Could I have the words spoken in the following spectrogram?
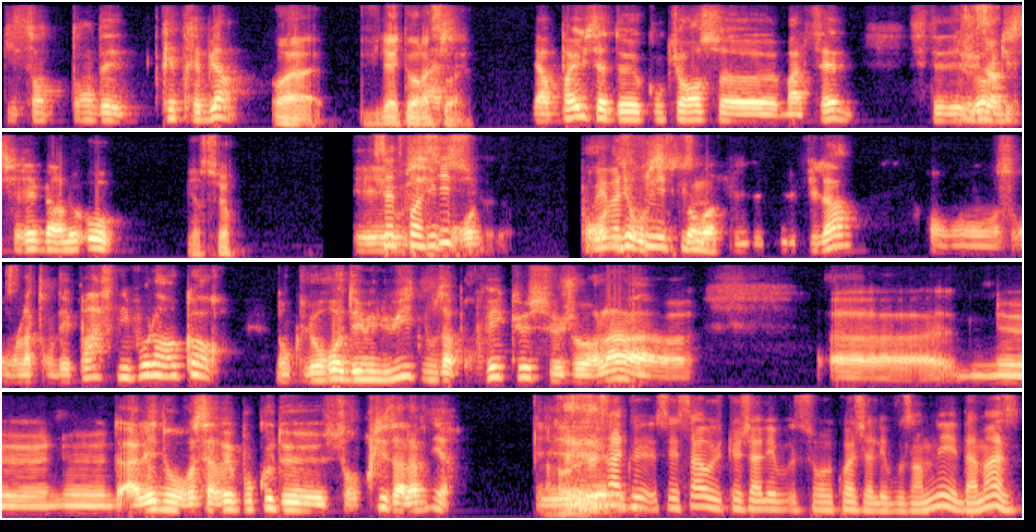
qui s'entendaient très très bien. Ouais, Villa et Torres, ouais. Il n'y a pas eu cette concurrence malsaine. C'était des joueurs qui se tiraient vers le haut. Bien sûr. Et Cette fois-ci, pour, pour oui, revenir aussi sur Villa, on, on l'attendait pas à ce niveau-là encore. Donc l'Euro 2008 nous a prouvé que ce joueur-là euh, euh, ne, ne, allait nous réserver beaucoup de surprises à l'avenir. C'est ça, que, ça que j'allais sur quoi j'allais vous emmener, Damas.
